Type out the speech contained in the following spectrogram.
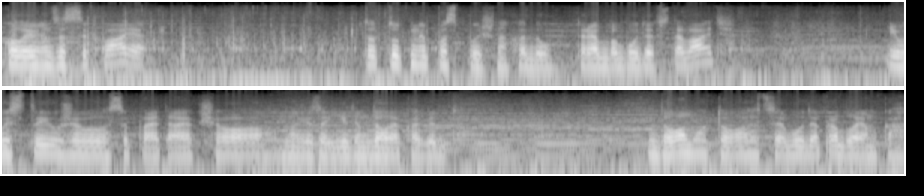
коли він засипає, то тут не поспиш на ходу. Треба буде вставати і вести вже велосипед. А якщо ми заїдемо далеко від дому, то це буде проблемка.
